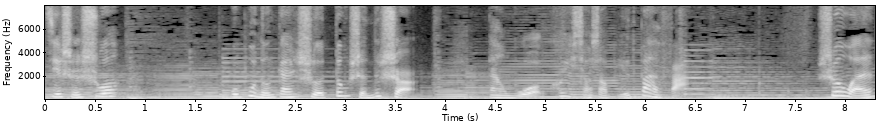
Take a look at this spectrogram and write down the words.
戒神说：“我不能干涉灯神的事儿，但我可以想想别的办法。”说完。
